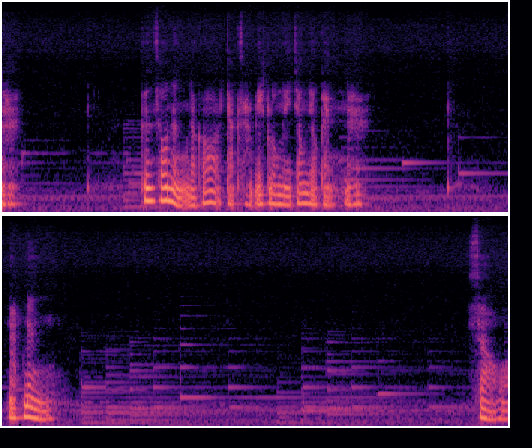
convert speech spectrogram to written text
นะคะขึ้นโซ่หนึ่งแล้วก็ถัก 3x ลงในช่องเดียวกันนะคะนับหนึ่งสอง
